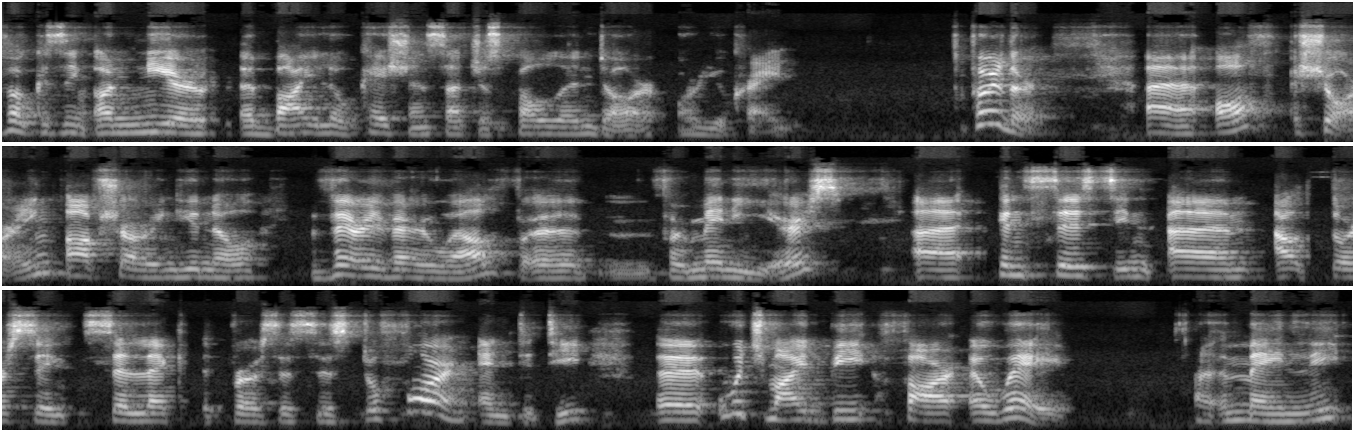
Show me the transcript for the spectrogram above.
focusing on nearby locations such as Poland or, or Ukraine. Further, uh, offshoring, offshoring, you know very, very well for, for many years uh, consists in um, outsourcing selected processes to foreign entity, uh, which might be far away, uh, mainly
